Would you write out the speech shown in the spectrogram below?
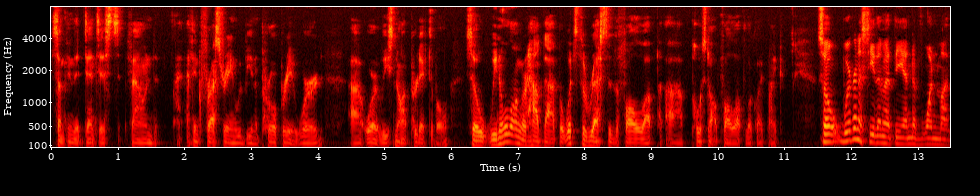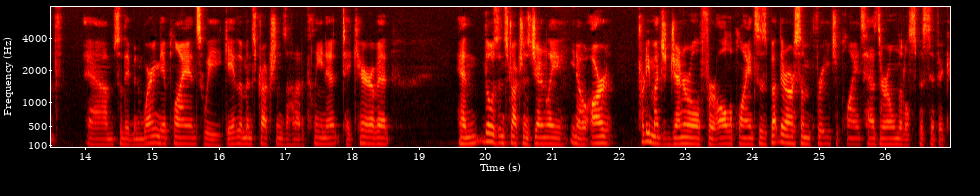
something that dentists found, I think, frustrating would be an appropriate word, uh, or at least not predictable. So we no longer have that. But what's the rest of the follow up, uh, post op follow up look like, Mike? So we're going to see them at the end of one month. Um, so they've been wearing the appliance. We gave them instructions on how to clean it, take care of it. And those instructions generally, you know, are pretty much general for all appliances, but there are some for each appliance has their own little specific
